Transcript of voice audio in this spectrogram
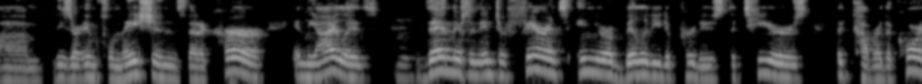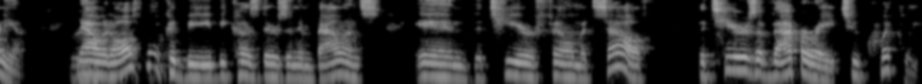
um, these are inflammations that occur in the eyelids, mm-hmm. then there's an interference in your ability to produce the tears that cover the cornea. Right. Now, it also could be because there's an imbalance in the tear film itself, the tears evaporate too quickly.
